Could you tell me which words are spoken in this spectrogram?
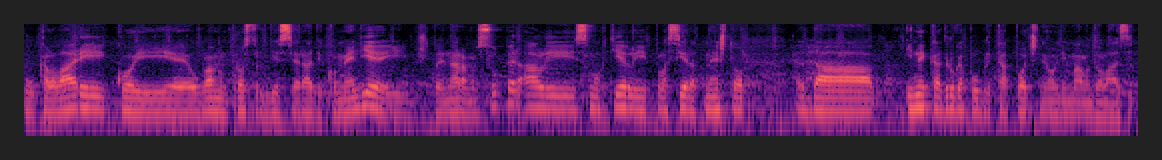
u Kalvariji, koji je uglavnom prostor gdje se radi komedije i što je naravno super, ali smo htjeli plasirati nešto da i neka druga publika počne ovdje malo dolaziti.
